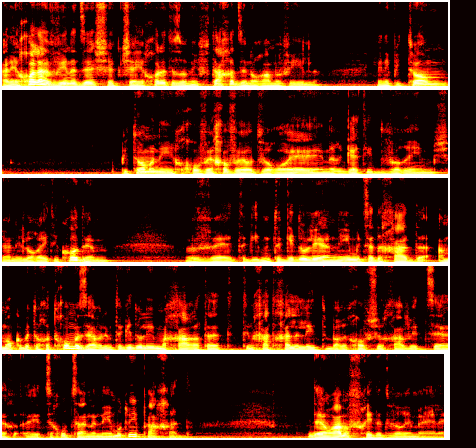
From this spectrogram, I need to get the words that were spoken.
אני יכול להבין את זה שכשהיכולת הזאת נפתחת זה נורא מבהיל. כי אני פתאום, פתאום אני חווה חוויות ורואה אנרגטית דברים שאני לא ראיתי קודם. ואם תגידו לי, אני מצד אחד עמוק בתוך התחום הזה, אבל אם תגידו לי, מחר אתה תנחת חללית ברחוב שלך ויצא חוצן, אני אמות מפחד. זה נורא מפחיד הדברים האלה.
